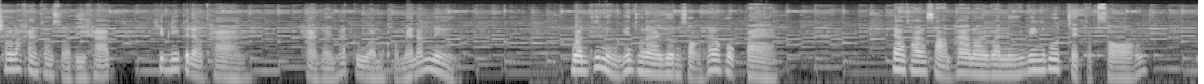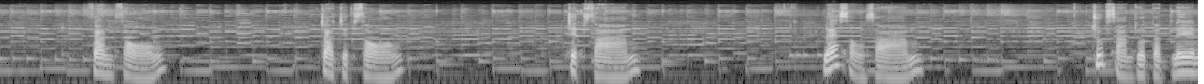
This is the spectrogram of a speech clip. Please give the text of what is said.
ช่องละครทองสวัสดีครับ คลิปนี้เป็นแนวทาง หาหน่วยมัดรวมของแม่น้ำหนึ่ง วันที่ 1 มิถุนายน 2568 แนวทาง 3 หาหน่อยวันนี้วิ่งรูด 7 กับ 2 ฟัน 2 จอด 72 73 และ 23 ชุด 3 ตัวตัดเล่น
